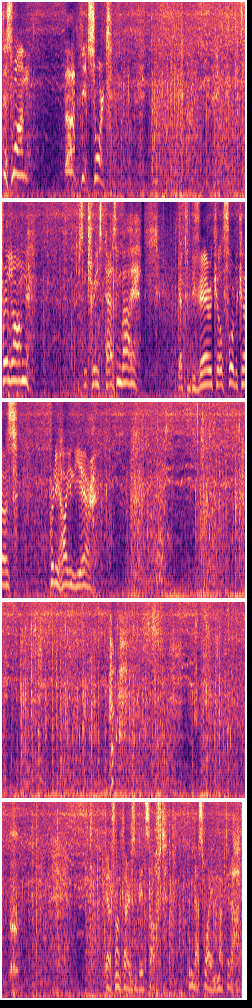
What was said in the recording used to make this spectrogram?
This one, a bit short. It's pretty long. There's some trees passing by. You have to be very careful because pretty high in the air. Yeah, front tire is a bit soft. I think that's why I knocked it off.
